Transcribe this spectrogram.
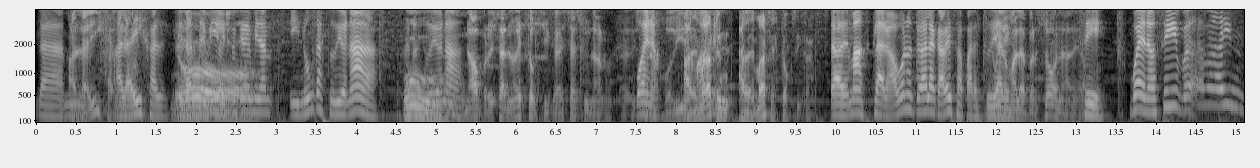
la- A la hija, A la hija, delante No. mío. Y yo quedé mirando. Y nunca estudió nada. O sea, no Uh, estudió nada. No, pero esa no es tóxica, esa es una, es Bueno. una jodida Además, en- además es tóxica. Además, claro, a vos no te da la cabeza para Es estudiar una eso. mala persona. digamos. Sí. Bueno, sí, pero ahí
